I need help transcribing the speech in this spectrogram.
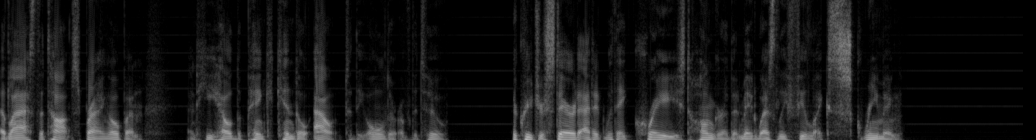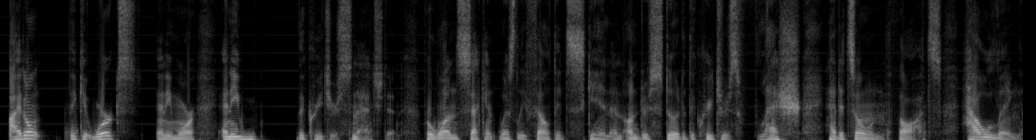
At last the top sprang open, and he held the pink Kindle out to the older of the two. The creature stared at it with a crazed hunger that made Wesley feel like screaming. I don't think it works anymore, and he. The creature snatched it. For one second, Wesley felt its skin and understood the creature's flesh had its own thoughts, howling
